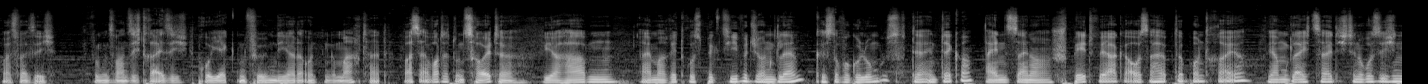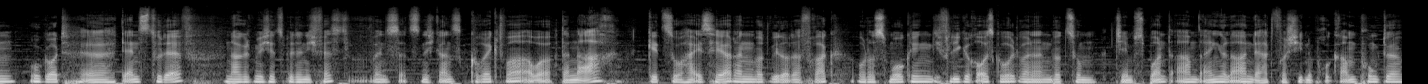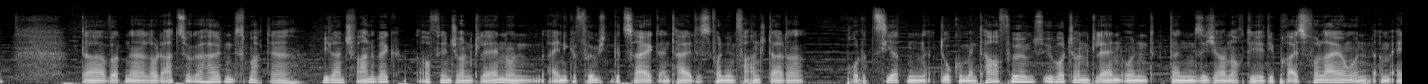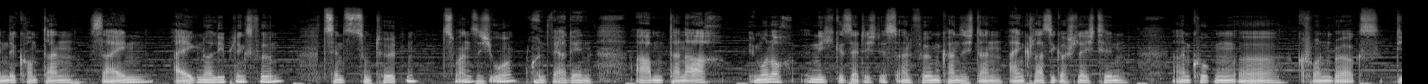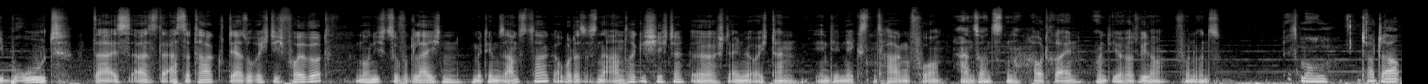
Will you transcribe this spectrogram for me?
was weiß ich, 25, 30 Projekten, Filmen, die er da unten gemacht hat. Was erwartet uns heute? Wir haben einmal Retrospektive John Glenn, Christopher Columbus, der Entdecker, eines seiner Spätwerke außerhalb der Bond-Reihe. Wir haben gleichzeitig den russischen, oh Gott, äh, Dance to Death. Nagelt mich jetzt bitte nicht fest, wenn es jetzt nicht ganz korrekt war, aber danach geht so heiß her, dann wird wieder der Frack oder Smoking, die Fliege rausgeholt, weil dann wird zum James Bond Abend eingeladen. Der hat verschiedene Programmpunkte da wird eine Laudatio gehalten, das macht der Wieland Schwanebeck auf den John Glenn und einige Filmchen gezeigt, ein Teil des von den Veranstaltern produzierten Dokumentarfilms über John Glenn und dann sicher noch die, die Preisverleihung. Und am Ende kommt dann sein eigener Lieblingsfilm, Lizenz zum Töten, 20 Uhr. Und wer den Abend danach immer noch nicht gesättigt ist, ein Film kann sich dann ein Klassiker schlechthin angucken, äh, Cronenbergs Die Brut da ist erst der erste Tag, der so richtig voll wird. Noch nicht zu vergleichen mit dem Samstag, aber das ist eine andere Geschichte. Äh, stellen wir euch dann in den nächsten Tagen vor. Ansonsten haut rein und ihr hört wieder von uns. Bis morgen. Ciao, ciao.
